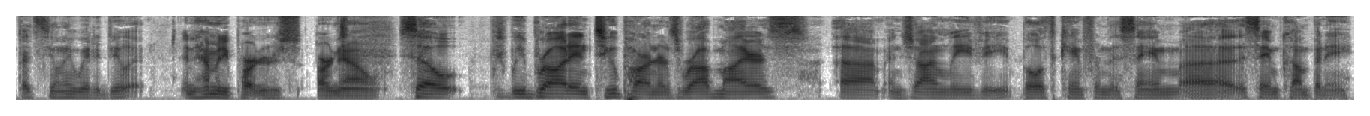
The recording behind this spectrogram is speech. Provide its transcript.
that's the only way to do it. And how many partners are now? So we brought in two partners, Rob Myers um, and John Levy. Both came from the same uh, the same company,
